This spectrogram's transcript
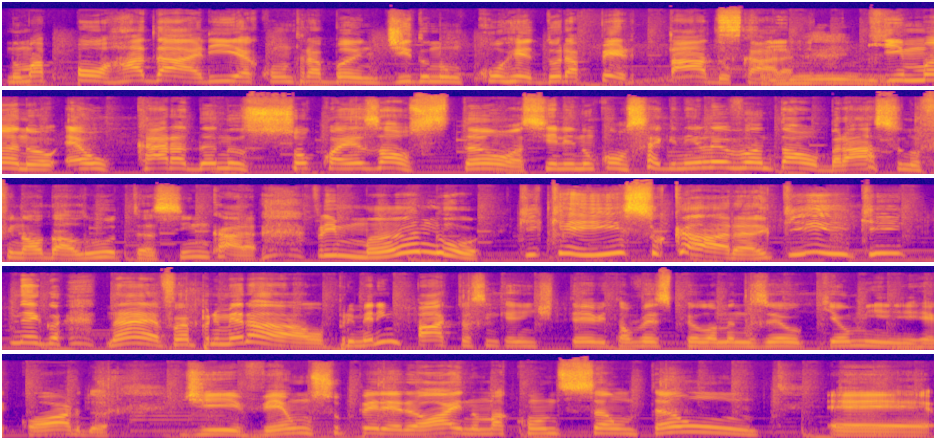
numa porradaria contra bandido num corredor apertado, Sim. cara. Que, mano, é o cara dando soco a exaustão, assim, ele não consegue nem levantar o braço no final da luta, assim, cara. Falei, mano, que que é isso, cara? Que, que negócio. Né? Foi a primeira, o primeiro impacto, assim, que a gente teve, talvez pelo menos eu, que eu me recordo, de ver um super-herói numa condição tão é,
